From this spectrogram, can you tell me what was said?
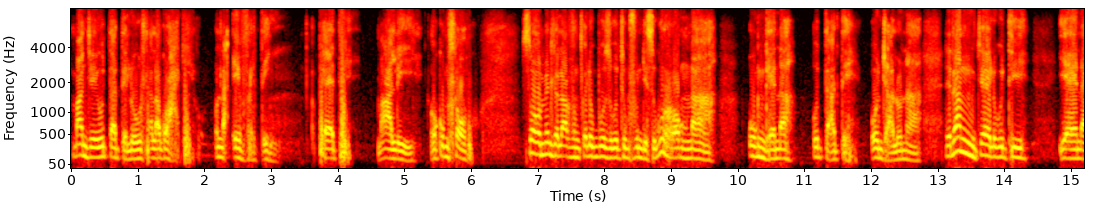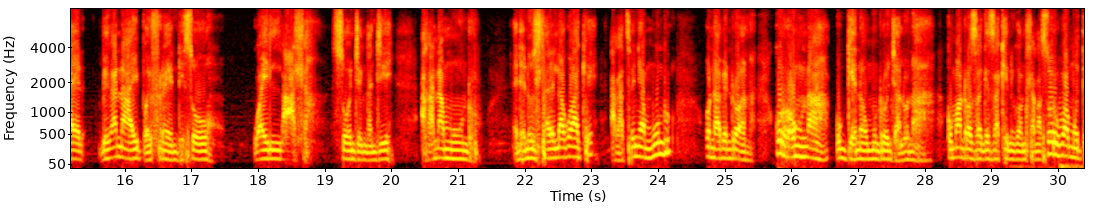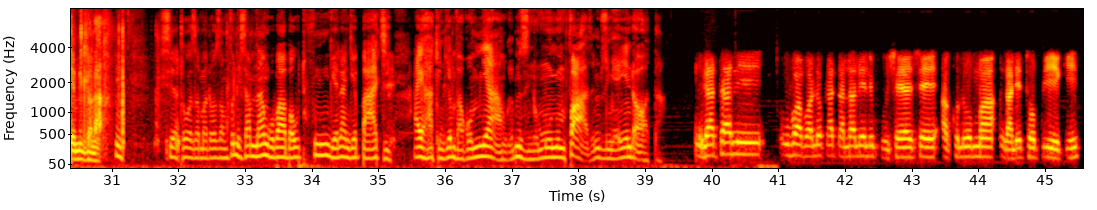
Manje udade lo uhlala kwakhe una everything. Phethe mali okumhlobo. So mindlela lavu ngicela ukubuza ukuthi umfundisi ku-wrong na ukungena udade onjalo na? Lena ngitshela ukuthi yena bekanayo i-boyfriend so wayilahla. So njenganje akanamuntu. And then uzihlalela kwakhe akathenya muntu onabentwana. Ku-wrong na ukungena umuntu onjalo na? Kumandroza ngezakheni kwamhlanga. Sori kuba mude imidlo la. Siyathokoza madoza. Mfundisi wami nangubaba uthi ufuna ukungena ngebhaji ayihakhe ngemva komnyango emzini omunye umfazi emzini yenye indoda ngathani ubaba lokade alalela igusheshe akhuluma ngale topiki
